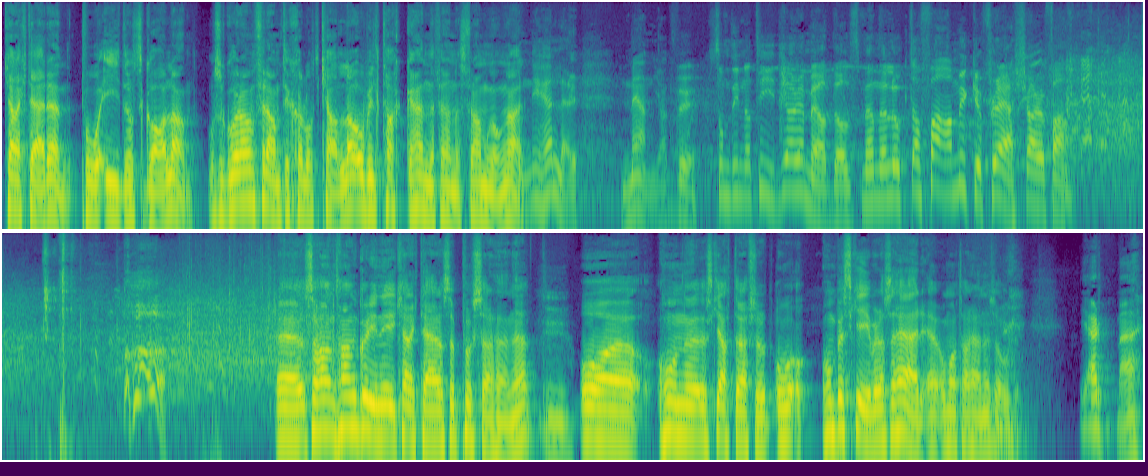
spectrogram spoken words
karaktären på Idrottsgalan. Och så går han fram till Charlotte Kalla och vill tacka henne för hennes framgångar. Ni heller. Men jag... Som dina tidigare medals, men den luktar fan mycket fräschare fan. Eh, Så han, han går in i karaktär och så pussar han henne. Och eh, hon skrattar efteråt. Och hon beskriver det så här, eh, om man tar hennes ord. Hjälp mig.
